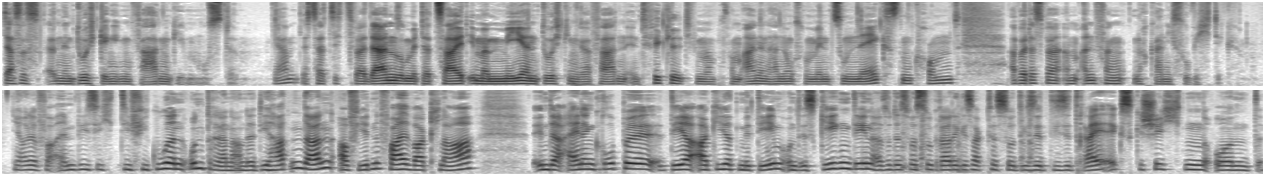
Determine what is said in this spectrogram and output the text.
dass es einen durchgängigen Faden geben musste. Ja, es hat sich zwar dann so mit der Zeit immer mehr ein durchgängiger Faden entwickelt, wie man vom einen Handlungsmoment zum nächsten kommt, aber das war am Anfang noch gar nicht so wichtig. Ja, oder vor allem, wie sich die Figuren untereinander, die hatten dann, auf jeden Fall war klar, in der einen Gruppe, der agiert mit dem und ist gegen den, also das, was du gerade gesagt hast, so diese, diese Dreiecksgeschichten und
